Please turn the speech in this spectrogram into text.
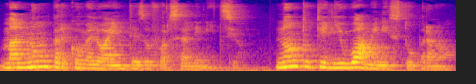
ma non per come lo hai inteso forse all'inizio. Non tutti gli uomini stuprano,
